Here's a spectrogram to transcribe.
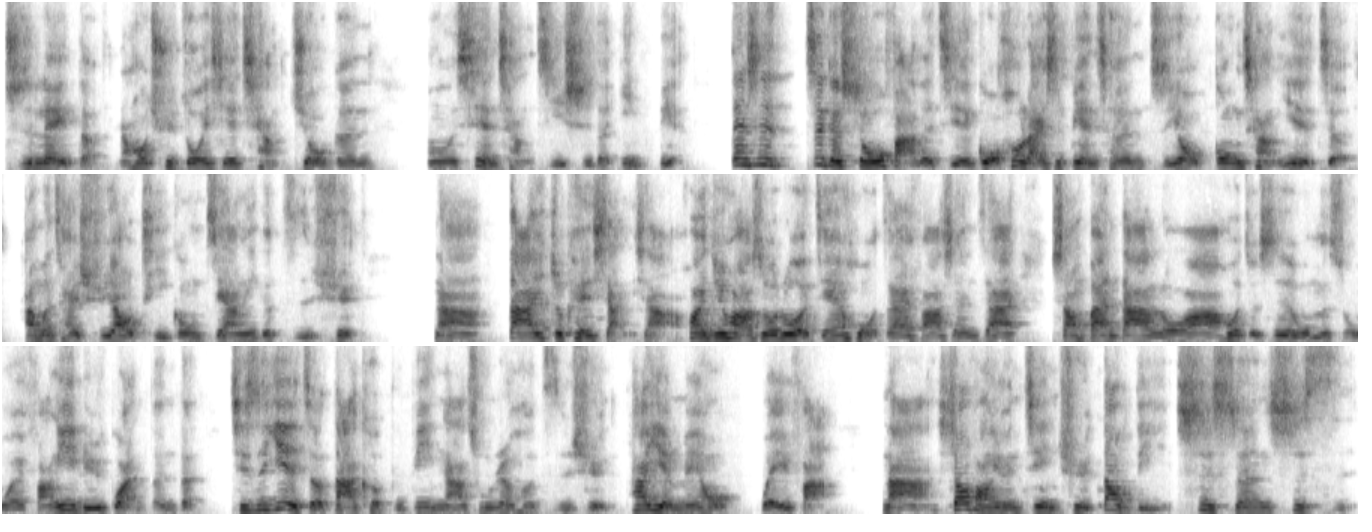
之类的，然后去做一些抢救跟呃现场及时的应变。但是这个修法的结果后来是变成只有工厂业者他们才需要提供这样一个资讯。那大家就可以想一下，换句话说，如果今天火灾发生在商办大楼啊，或者是我们所谓防疫旅馆等等，其实业者大可不必拿出任何资讯，他也没有违法。那消防员进去到底是生是死，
